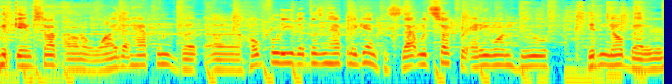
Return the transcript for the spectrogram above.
with GameStop. I don't know why that happened, but uh, hopefully that doesn't happen again because that would suck for anyone who didn't know better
